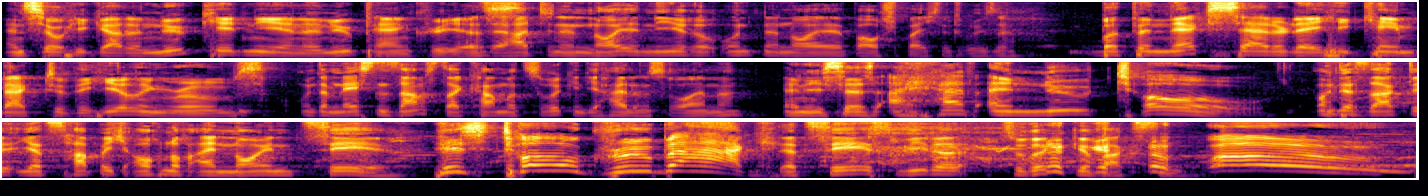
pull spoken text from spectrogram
and so he got a new kidney and a new pancreas. Er hatte eine neue Niere und eine neue Bauchspeicheldrüse. But the next Saturday, he came back to the healing rooms Und am nächsten Samstag kam er zurück in die Heilungsräume and he says, I have a new toe. und er sagte, jetzt habe ich auch noch einen neuen C. His toe grew back. Der C ist wieder zurückgewachsen. Whoa!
